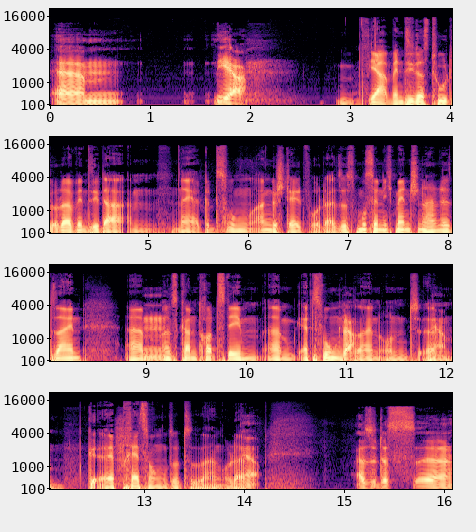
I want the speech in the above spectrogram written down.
Ähm, ja. Ja, wenn sie das tut oder wenn sie da, ähm, naja, gezwungen angestellt wurde. Also es muss ja nicht Menschenhandel sein, ähm, mhm. es kann trotzdem ähm, erzwungen Klar. sein und ähm, ja. Erpressung sozusagen oder ja. Also das äh,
